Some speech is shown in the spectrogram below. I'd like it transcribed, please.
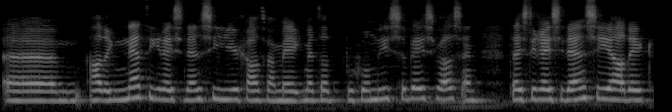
ehm, had ik net die residentie hier gehad waarmee ik met dat Bourgondische bezig was. En tijdens die residentie had ik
